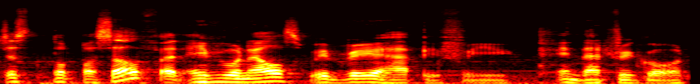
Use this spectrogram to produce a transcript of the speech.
just not myself and everyone else we're very happy for you in that regard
